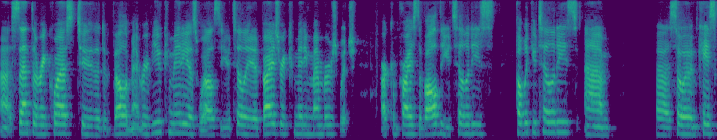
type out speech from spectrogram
uh, sent the request to the Development Review Committee as well as the Utility Advisory Committee members, which are comprised of all the utilities, public utilities. Um, uh, so in case,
